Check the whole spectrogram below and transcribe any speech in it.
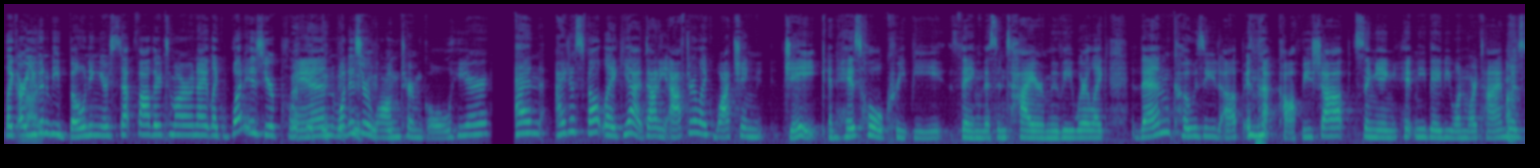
Like, are you going to be boning your stepfather tomorrow night? Like, what is your plan? what is your long term goal here? And I just felt like, yeah, Donnie, after like watching Jake and his whole creepy thing this entire movie, where like them cozied up in that coffee shop singing Hit Me Baby One More Time was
